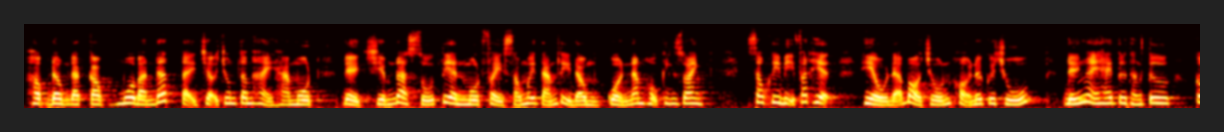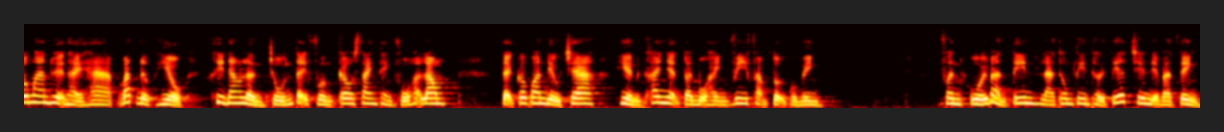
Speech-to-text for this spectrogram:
hợp đồng đặt cọc mua bán đất tại chợ trung tâm Hải Hà 1 để chiếm đoạt số tiền 1,68 tỷ đồng của 5 hộ kinh doanh. Sau khi bị phát hiện, Hiểu đã bỏ trốn khỏi nơi cư trú. Đến ngày 24 tháng 4, Công an huyện Hải Hà bắt được Hiểu khi đang lẩn trốn tại phường Cao Xanh, thành phố Hạ Long. Tại cơ quan điều tra, Hiển khai nhận toàn bộ hành vi phạm tội của mình. Phần cuối bản tin là thông tin thời tiết trên địa bàn tỉnh.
